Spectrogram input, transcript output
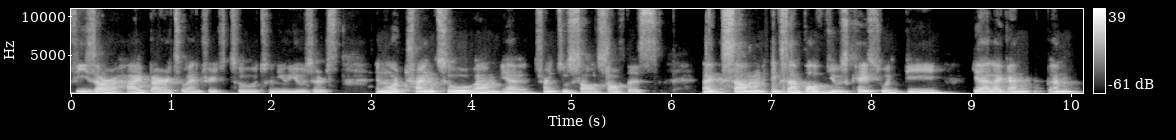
fees are a high barrier to entry to to new users, and we're trying to um, yeah trying to solve solve this. Like some example of use case would be, yeah, like I'm, I'm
